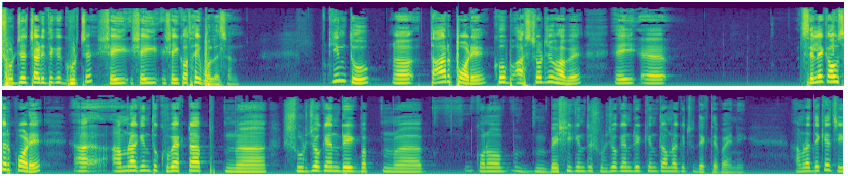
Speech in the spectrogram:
সূর্যের চারিদিকে ঘুরছে, সেই সেই সেই কথাই বলেছেন। কিন্তু তারপরে খুব আশ্চর্যভাবে এই সেলেকাউসের পরে আমরা কিন্তু খুব একটা সূর্যকেন্দ্রিক বা কোনো বেশি কিন্তু সূর্যকেন্দ্রিক কিন্তু আমরা কিছু দেখতে পাইনি। আমরা দেখেছি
